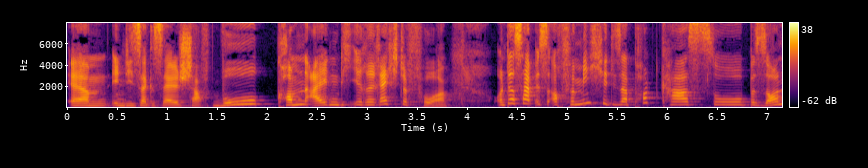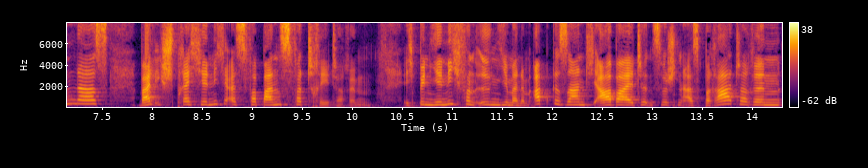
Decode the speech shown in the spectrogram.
ähm, in dieser Gesellschaft? Wo kommen eigentlich ihre Rechte vor? Und deshalb ist auch für mich hier dieser Podcast so besonders, weil ich spreche nicht als Verbandsvertreterin. Ich bin hier nicht von irgendjemandem abgesandt. Ich arbeite inzwischen als Beraterin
